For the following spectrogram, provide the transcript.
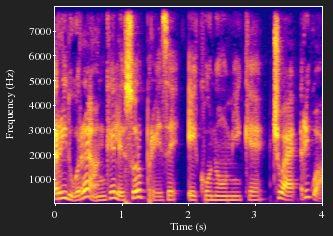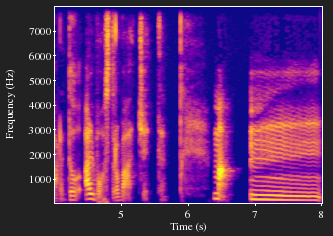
ridurre anche le sorprese economiche, cioè riguardo al vostro budget. Ma mm,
